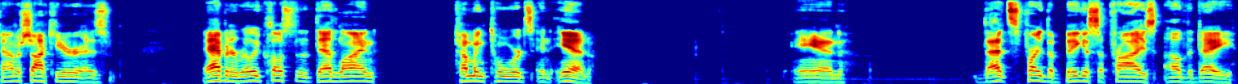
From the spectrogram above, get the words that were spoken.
Kind of a shock here as it happened really close to the deadline, coming towards an end. And that's probably the biggest surprise of the day.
